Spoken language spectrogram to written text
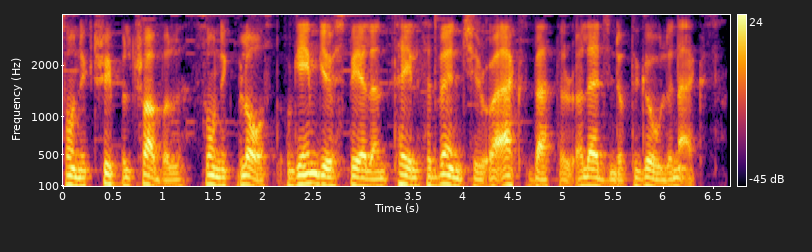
Sonic Triple Trouble, Sonic Blast och Game Gear-spelen Tales Adventure och Axe Batter A Legend of the Golden Axe.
